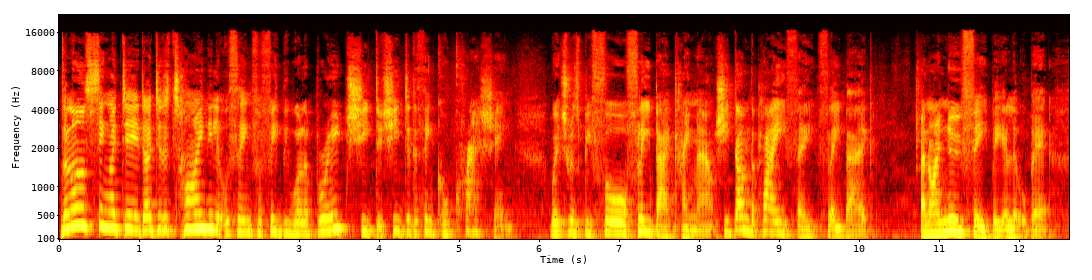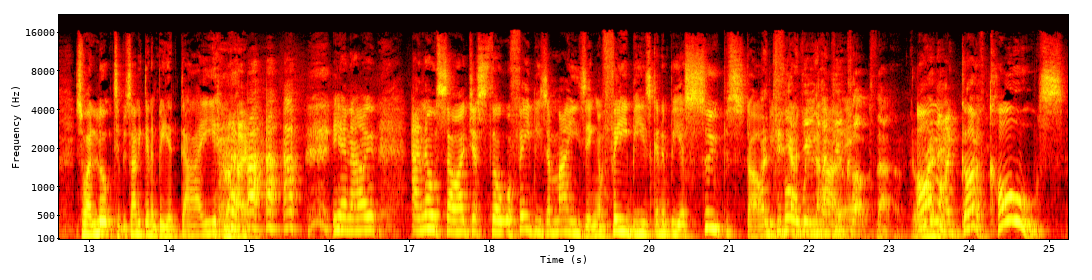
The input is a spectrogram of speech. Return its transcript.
The last thing I did, I did a tiny little thing for Phoebe Waller-Bridge. She did, she did a thing called Crashing, which was before Fleabag came out. She'd done the play Fle- Fleabag, and I knew Phoebe a little bit. So I looked, it was only going to be a day, Right. you know. And also, I just thought, well, Phoebe's amazing, and Phoebe is going to be a superstar Did you, before had we you, know had you it. clocked that? Oh my god! Of course,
